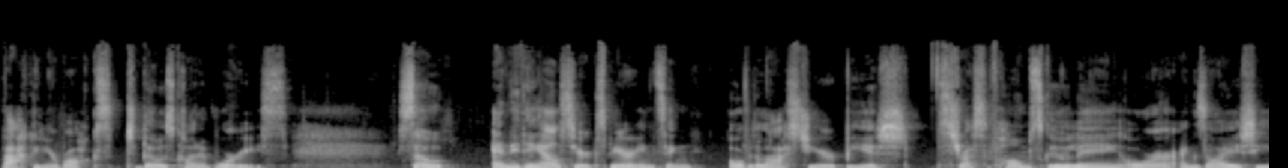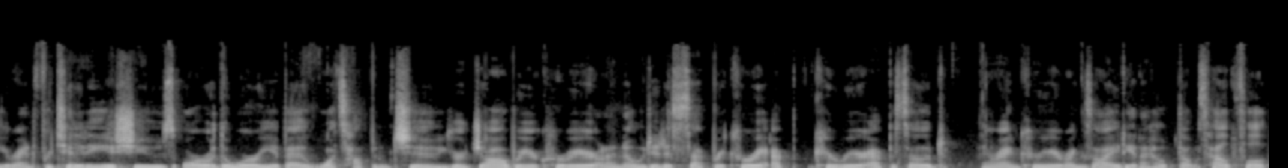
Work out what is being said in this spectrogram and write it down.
back in your box to those kind of worries. So, anything else you're experiencing over the last year, be it stress of homeschooling or anxiety around fertility issues or the worry about what's happened to your job or your career. And I know we did a separate career ep- career episode around career anxiety, and I hope that was helpful.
